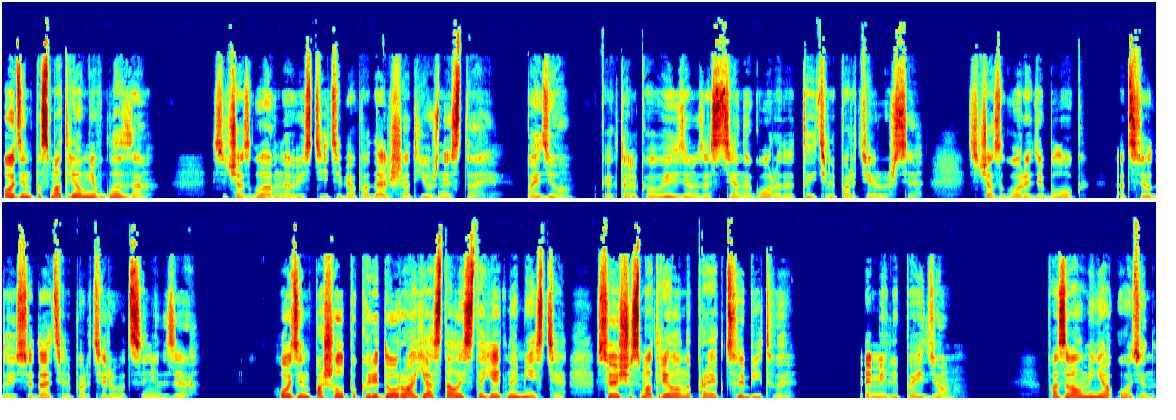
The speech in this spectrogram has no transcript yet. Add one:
Один посмотрел мне в глаза. «Сейчас главное увести тебя подальше от южной стаи. Пойдем. Как только выйдем за стены города, ты телепортируешься. Сейчас в городе блок. Отсюда и сюда телепортироваться нельзя». Ходин пошел по коридору, а я осталась стоять на месте. Все еще смотрела на проекцию битвы. «Эмили, пойдем», Позвал меня Один.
